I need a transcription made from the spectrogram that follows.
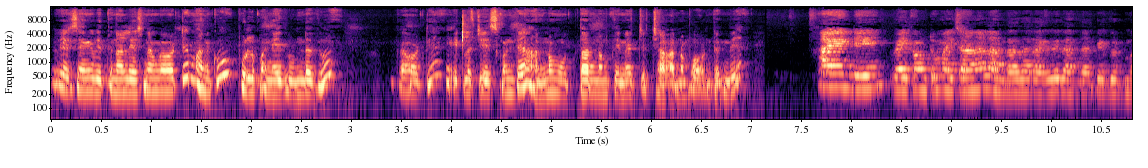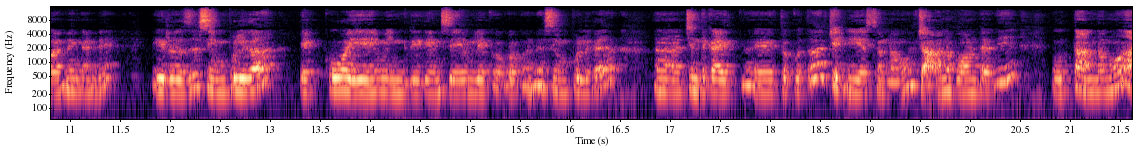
వేరుశనగ విత్తనాలు వేసినాం కాబట్టి మనకు పులుపు అనేది ఉండదు. కాబట్టి ఇట్లా చేసుకుంటే అన్నం ఉత్తన్నం తినచ్చు. చాలా బాగుంటుంది. హాయ్ అండి. Welcome to my channel. అందాదా రఘువీర్ అందరికీ గుడ్ మార్నింగ్ అండి. ఈరోజు సింపుల్గా ఎక్కువ ఏం ఇంగ్రీడియంట్స్ ఏం లేకోకుండా సింపుల్గా చింతకాయ తొక్కుతో చట్నీ చేస్తున్నాము. చాలా బాగుంటుంది. ఉత్త అన్నము ఆ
